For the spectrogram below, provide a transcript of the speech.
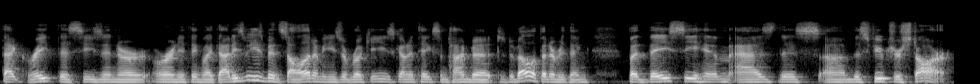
that great this season or or anything like that. He's he's been solid. I mean, he's a rookie. He's going to take some time to, to develop and everything. But they see him as this um, this future star,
